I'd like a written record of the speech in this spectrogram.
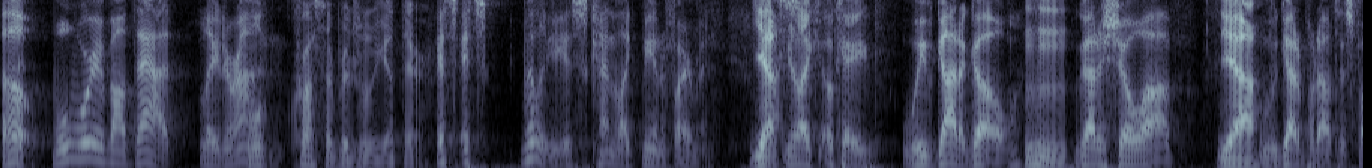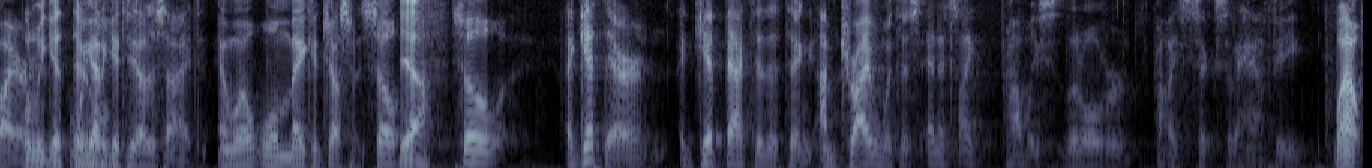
Oh, We'll worry about that later on. we'll cross that bridge when we get there. it's, it's really, it's kind of like being a fireman. Yes. You're like, okay, we've got to go. Mm-hmm. We've got to show up. yeah. We've got to put out this fire. When we get there, we got to we'll- get to the other side, and we'll we'll make adjustments. So Yeah. So I get there, I get back to the thing. I'm driving with this, and it's like probably a little over, probably six and a half feet, Wow.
